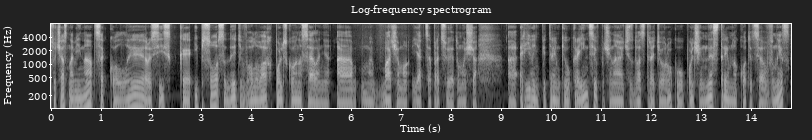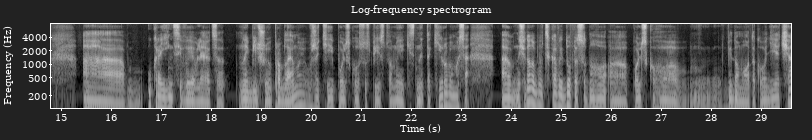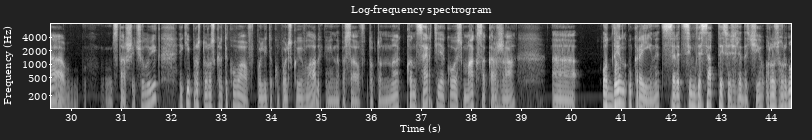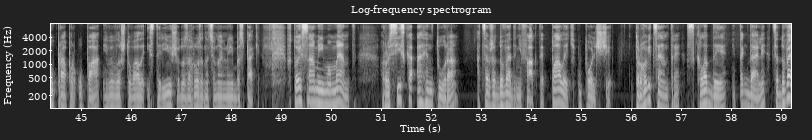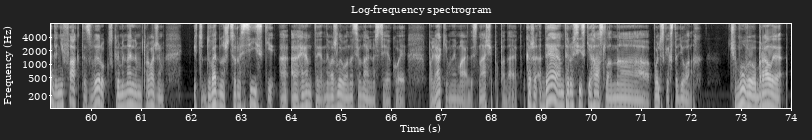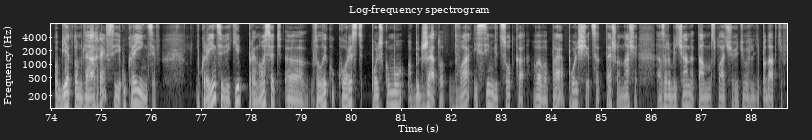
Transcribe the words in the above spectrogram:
Сучасна війна це коли російське ІПСО сидить в головах польського населення. А ми бачимо, як це працює, тому що е, рівень підтримки українців, починаючи з 23-го року, у Польщі нестримно котиться вниз. А українці виявляються найбільшою проблемою в житті польського суспільства. Ми якісь не такі робимося. Нещодавно був цікавий допис одного е, польського відомого такого діяча, старший чоловік, який просто розкритикував політику польської влади. Він написав: тобто, на концерті якогось Макса Каржа. е, Один українець серед 70 тисяч глядачів розгорнув прапор УПА, і ви влаштували істерію щодо загрози національної безпеки. В той самий момент російська агентура, а це вже доведені факти, палить у Польщі торгові центри, склади і так далі. Це доведені факти з вирок, з кримінальними провадженнями. І тут доведено, що це російські агенти, неважливо національності якої. Поляки вони мають, десь наші попадають. Каже, а де антиросійські гасла на польських стадіонах? Чому ви обрали об'єктом для агресії українців? Українців, які приносять е, велику користь польському бюджету. 2,7% ВВП Польщі це те, що наші заробітчани там сплачують у вигляді податків.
